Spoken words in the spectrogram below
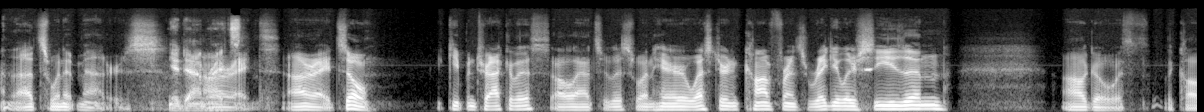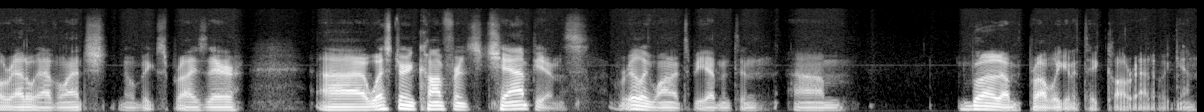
That's when it matters. You're damn right. All right. All right. So, you keeping track of this? I'll answer this one here. Western Conference regular season. I'll go with the Colorado Avalanche. No big surprise there. Uh, Western Conference champions. Really want it to be Edmonton. Um, but I'm probably going to take Colorado again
